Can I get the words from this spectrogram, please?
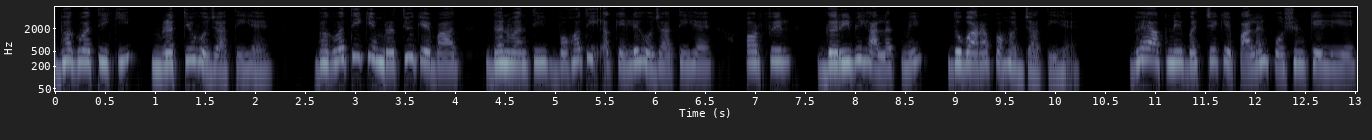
भगवती की मृत्यु हो जाती है। भगवती की मृत्यु के बाद धनवंती बहुत ही अकेले हो जाती है और फिर गरीबी हालत में दोबारा पहुँच जाती है। वह अपने बच्चे के पालन पोषण के लिए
